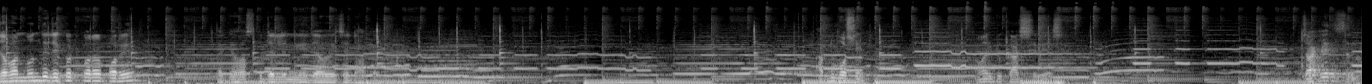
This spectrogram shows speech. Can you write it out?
জবানবন্দি রেকর্ড করার পরে তাকে হসপিটালে নিয়ে যাওয়া হয়েছে ঢাকায়। আপনি বসেন। আমার একটু কাজ সেরে আসেন চা খাইতেছেন? না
